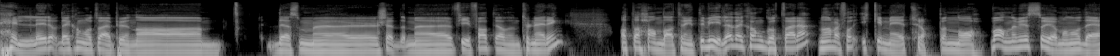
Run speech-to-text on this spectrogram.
heller og Det kan godt være pga. Det som eh, skjedde med Fifa, at de hadde en turnering. At han da trengte hvile, det kan godt være, men han er i hvert fall ikke med i troppen nå. Vanligvis så gjør man jo det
